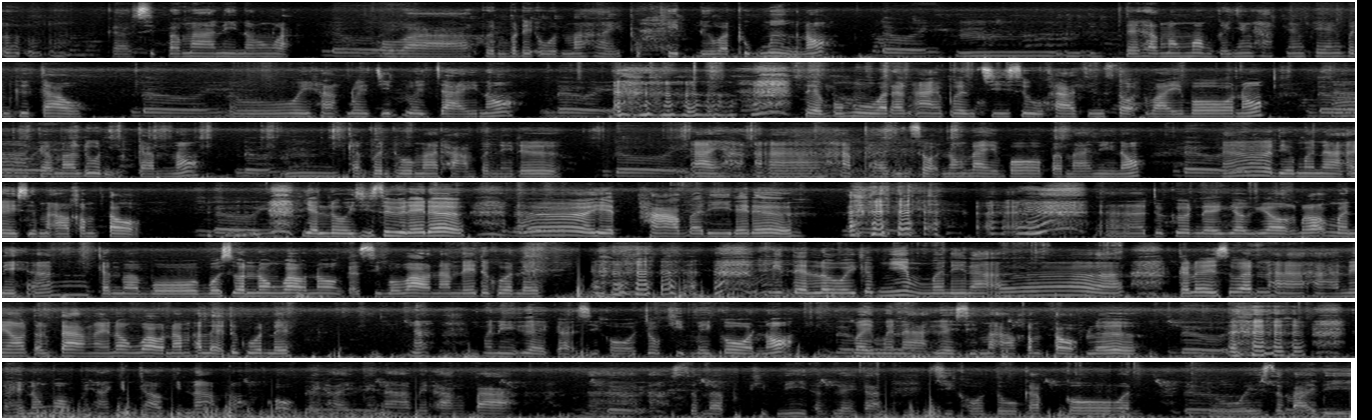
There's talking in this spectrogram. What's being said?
เออๆๆก็สิประมาณนี้เนาะน้องล่ะ เลยเพราะว่าเพิ่นบ่ได้โอนมาให้ทุกทิศหรือว่าทุกมื้อเนาะเลยอืมอืมๆแต่ทางน้องหม่อมก็ยังหักยังแพงเป็นคือเก่าเลยโอ้ยหักด้วยจิตด้วยใจเนาะเลยแต่บ่ฮู้ว่าทางอ้ายเพิ่นสิสู่ค่าสินสอดไหวบ่เนาะเลอ่ายก็มาลุ้นกันเนาะเลยอืมคันเพิ่นโทรมาถามเพิ่นให้เด้อเลยอ้ายอ่าหับค่าสินสอดน้องได้บ่ประมาณนี้เนาะเลยเออเดี๋ยวมื้อหน้าเอ้ยสิมาเอาคำตอบ เลยอย่าเลยซื่อๆได้เด้อเลเอยอเฮ็ดทาบดีได้เด้อเลยอ่าทุกคนได้หยอกๆเนาะมื้อนี้อ่ากันมาบ่บ่ชวนน้องเว้าน้องก็สิบ่เว้านํเด้ทุกคนเลย มีแต่โรยกับยิ้มมื้อนี้นะเออ ก็เลยชวนหาหาแนวต่างๆ ให้น้องเว้านำหั่นแหละทุกคนเลยนะ มื้อนี้เอื้อยก็สิขอจบคลิปไว้ก่อนเนาะไว้มื้อหน้าเอื้อยสิมาเอาคำตอบเลยเลยก็ให้น้องมอมไปหากินข้าวกินน้ำเนาะออกไปให้ไปนาไปทางป่านะอะสำหรับคลิปนี้ทั้งเอื้อยก็สิขอตัวกลับก่อน โดยสบายดี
